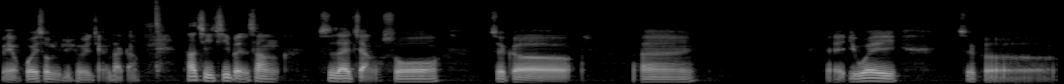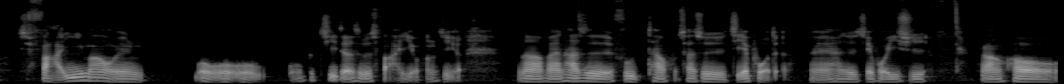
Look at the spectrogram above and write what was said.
没有，不会说明剧情，会讲大纲，它其实基本上。是在讲说这个，呃，一位这个法医吗？我我我我我不记得是不是法医，我忘记了。那反正他是负他他是解剖的，哎，他是解剖医师。然后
